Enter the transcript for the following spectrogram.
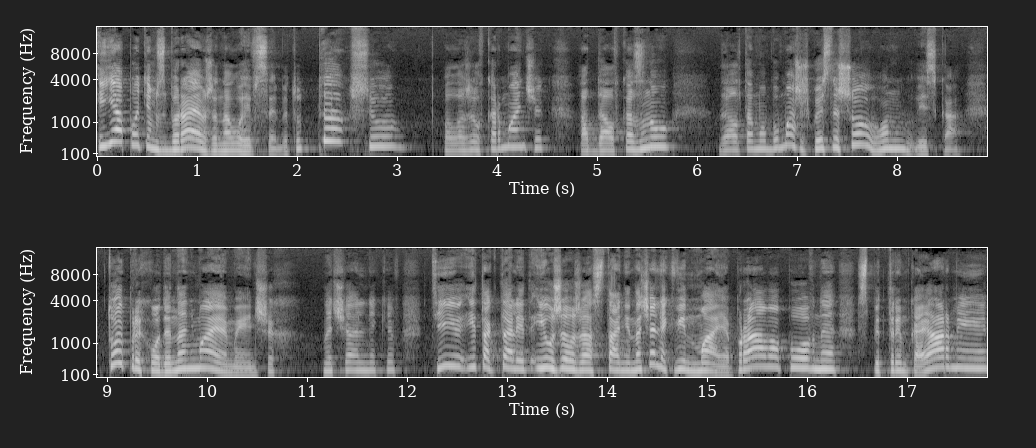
і я потім збираю вже налоги в себе. Тут, да, все, положив в карманчик, віддав в казну, дав тому бумажечку, якщо що, вон війська. Той приходить, наймає менших начальників, ті, і так далі. І вже, вже останній начальник він має право повне з підтримкою армії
